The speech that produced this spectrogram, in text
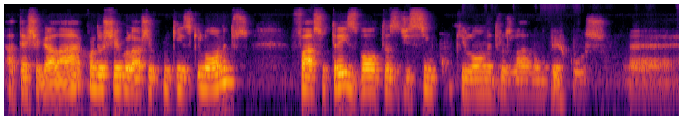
até chegar lá. Quando eu chego lá, eu chego com 15 quilômetros, faço três voltas de 5 quilômetros lá no percurso é,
